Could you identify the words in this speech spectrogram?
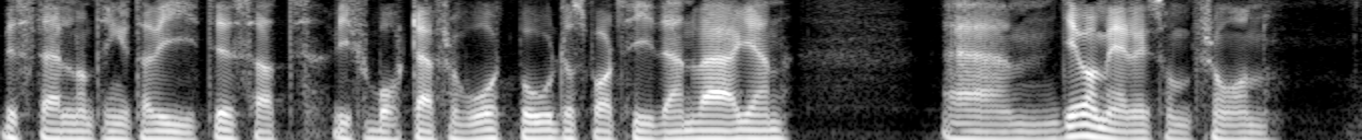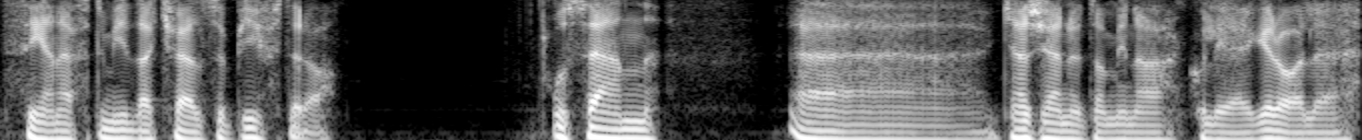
beställa någonting utav IT så att vi får bort det här från vårt bord och sparar tid den vägen. Ehm, det var mer liksom från sen eftermiddag kvällsuppgifter då. Och sen eh, kanske en av mina kollegor då, eller,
